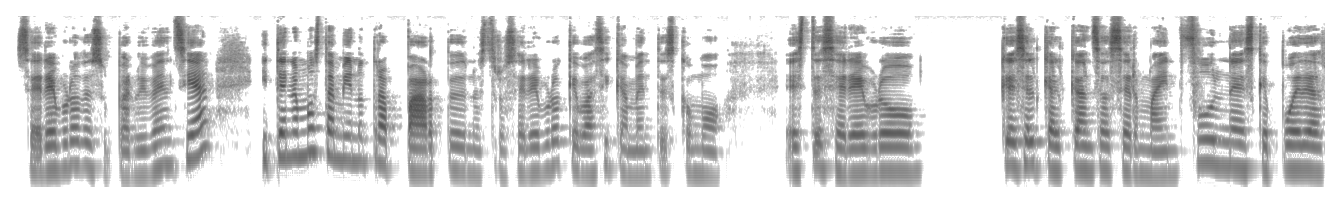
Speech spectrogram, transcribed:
cerebro de supervivencia y tenemos también otra parte de nuestro cerebro que básicamente es como este cerebro que es el que alcanza a hacer mindfulness, que puede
